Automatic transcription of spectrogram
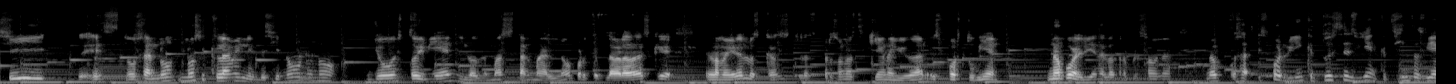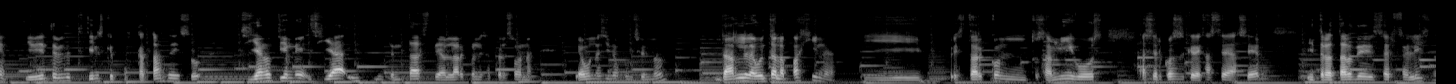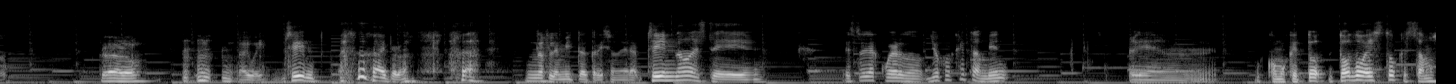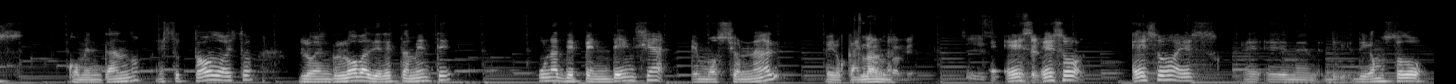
sí, es, o sea, no, no se claven en decir, no, no, no, yo estoy bien y los demás están mal, ¿no? Porque la verdad es que en la mayoría de los casos que las personas te quieren ayudar es por tu bien, no por el bien de la otra persona, no, o sea, es por bien que tú estés bien, que te sientas bien. Y evidentemente te tienes que percatar de eso. Si ya no tiene, si ya intentaste hablar con esa persona y aún así no funcionó, darle la vuelta a la página y estar con tus amigos, hacer cosas que dejaste de hacer y tratar de ser feliz, ¿no? Claro, Ay, güey. Sí. Ay, perdón. Una flemita traicionera. Sí, no, este. Estoy de acuerdo. Yo creo que también. Em, como que todo esto que estamos comentando, esto, todo esto lo engloba directamente una dependencia emocional, pero cañona. Claro, también. Sí, sí, es, Eso, eso es, eh, eh, digamos, todo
